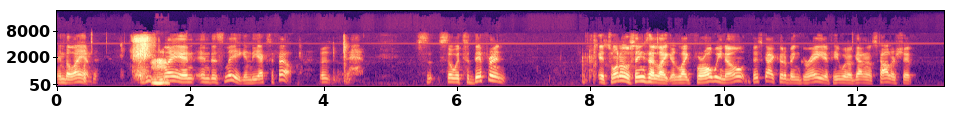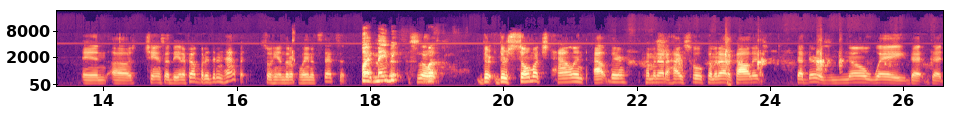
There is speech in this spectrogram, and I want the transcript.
in the land, but he's playing in this league in the XFL. There's- So, so it's a different. It's one of those things that, like, like for all we know, this guy could have been great if he would have gotten a scholarship and a chance at the NFL, but it didn't happen. So he ended up playing at Stetson. But maybe uh, So but- there, there's so much talent out there coming out of high school, coming out of college, that there is no way that that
